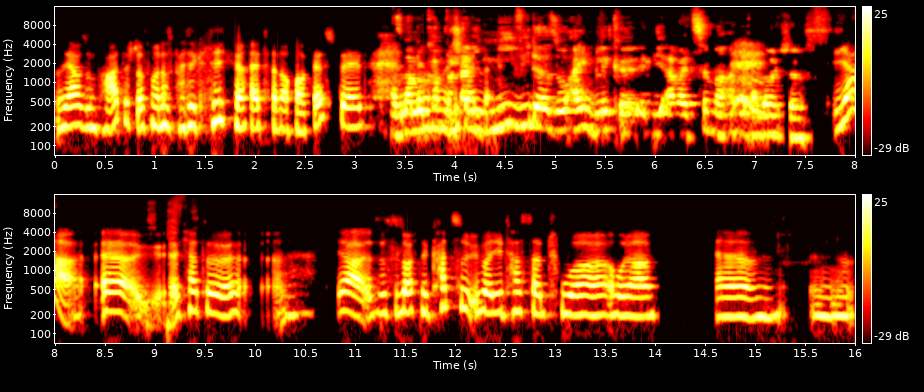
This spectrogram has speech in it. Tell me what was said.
sehr sympathisch, dass man das bei der Gelegenheit dann auch mal feststellt. Also man bekommt wahrscheinlich dann, nie wieder so Einblicke in die Arbeitszimmer anderer Leute. Ja, äh, ich hatte, äh, ja, es, es läuft eine Katze über die Tastatur oder ähm, ein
